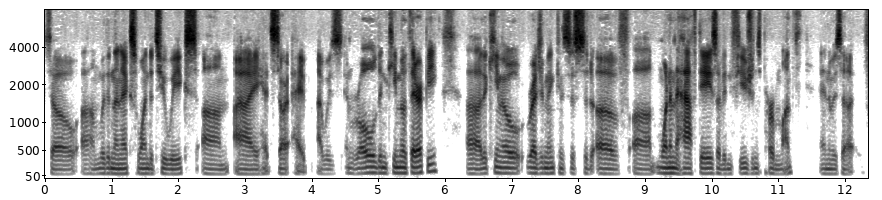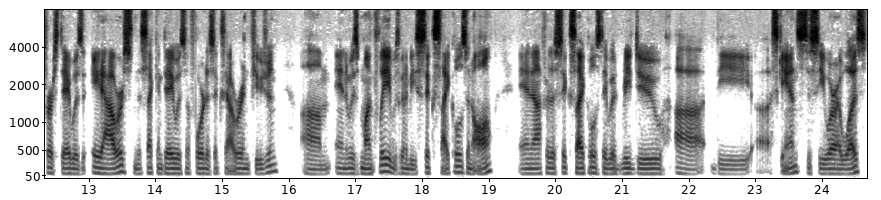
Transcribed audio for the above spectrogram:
So um, within the next one to two weeks, um, I had start I, I was enrolled in chemotherapy. Uh, the chemo regimen consisted of um, one and a half days of infusions per month, and it was a first day was eight hours, and the second day was a four to six hour infusion. Um, and it was monthly. It was going to be six cycles in all. And after the six cycles, they would redo uh, the uh, scans to see where I was,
